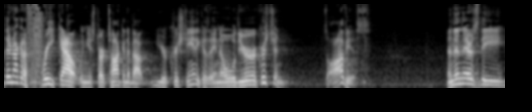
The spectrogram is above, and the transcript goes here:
they're not going to freak out when you start talking about your Christianity because they know you're a Christian. It's obvious. And then there's the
